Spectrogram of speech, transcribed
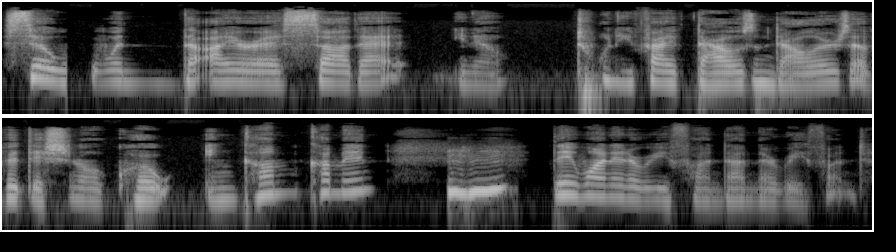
So when the IRS saw that, you know, $25,000 of additional quote income come in, mm-hmm. they wanted a refund on their refund.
